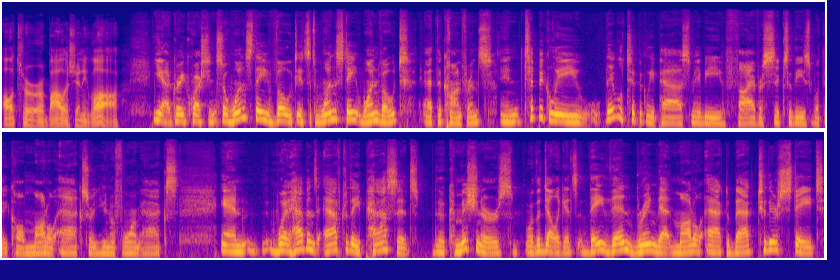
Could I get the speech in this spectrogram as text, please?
alter or abolish any law. Yeah, great question. So once they vote, it's one state, one vote at the conference, and typically they will typically pass maybe five or six of these what they call model acts or uniform acts. And what happens after they pass it the commissioners or the delegates, they then bring that model act back to their state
